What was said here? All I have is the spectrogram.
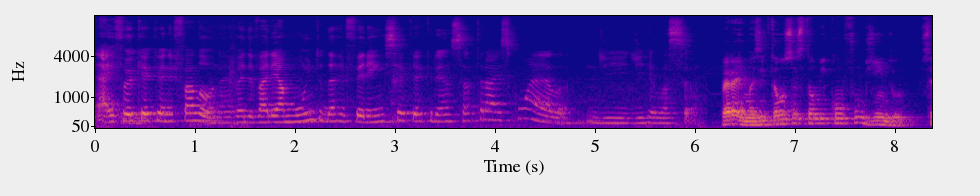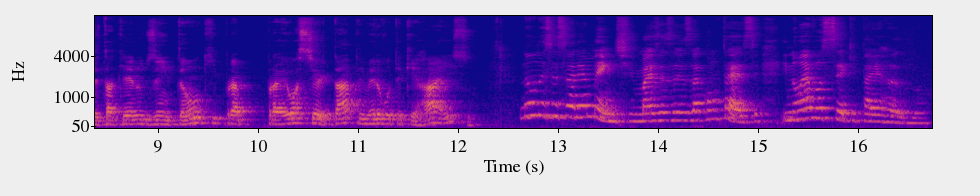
Aí é, foi o que a Kenny falou, né? Vai variar muito da referência que a criança traz com ela de, de relação. Peraí, mas então vocês estão me confundindo. Você está querendo dizer então que para eu acertar, primeiro eu vou ter que errar, é isso? Não necessariamente, mas às vezes acontece. E não é você que está errando.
